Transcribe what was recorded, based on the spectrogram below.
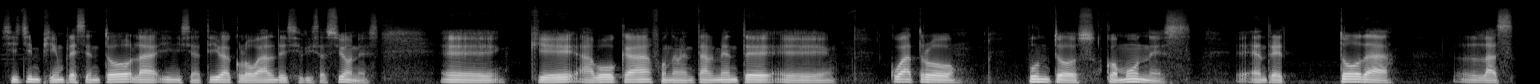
Xi Jinping presentó la Iniciativa Global de Civilizaciones, eh, que aboca fundamentalmente eh, cuatro puntos comunes entre todas las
